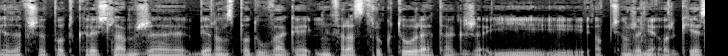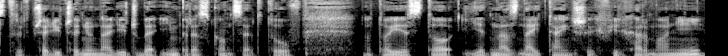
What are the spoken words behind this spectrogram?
Ja zawsze podkreślam, że biorąc pod uwagę infrastrukturę także i obciążenie orkiestry w przeliczeniu na liczbę imprez, koncertów, no to jest to jedna z najtańszych filharmonii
